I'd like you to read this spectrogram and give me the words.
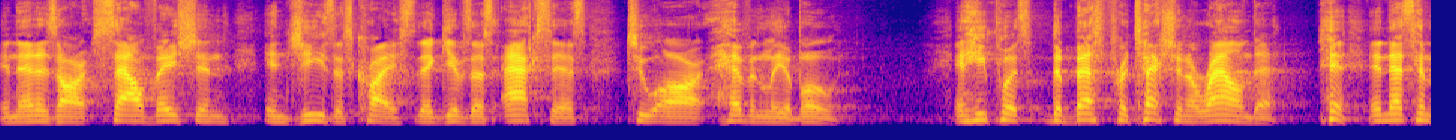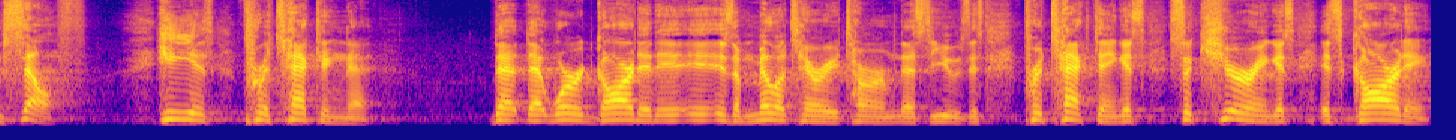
and that is our salvation in Jesus Christ that gives us access to our heavenly abode. And He puts the best protection around that, and that's Himself. He is protecting that. That, that word guarded is a military term that's used. It's protecting, it's securing, it's, it's guarding,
